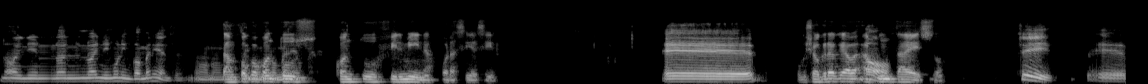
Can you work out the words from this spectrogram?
no hay, no, hay ningún inconveniente. Tampoco con, Tus, con tus filminas, por así decir. Eh, yo creo que apunta a eso. Sí, eh,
